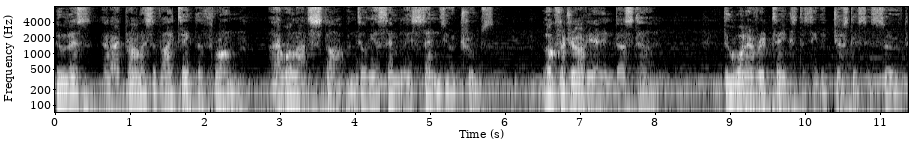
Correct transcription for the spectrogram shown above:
Do this, and I promise if I take the throne, I will not stop until the Assembly sends your troops. Look for Jarvia in Dusttown. Do whatever it takes to see that justice is served.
